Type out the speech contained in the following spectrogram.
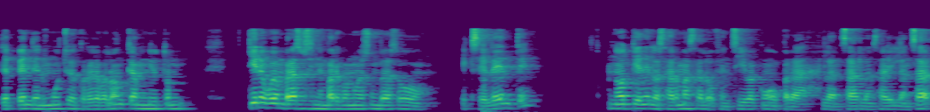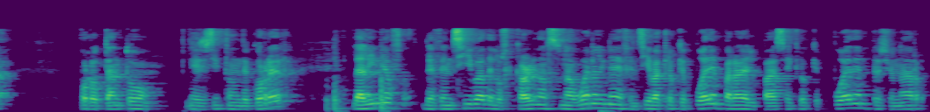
Dependen mucho de correr el balón. Cam Newton tiene buen brazo, sin embargo, no es un brazo excelente. No tiene las armas a la ofensiva como para lanzar, lanzar y lanzar. Por lo tanto, necesitan de correr. La línea defensiva de los Cardinals es una buena línea defensiva. Creo que pueden parar el pase, creo que pueden presionar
